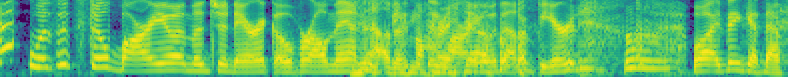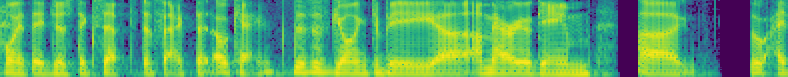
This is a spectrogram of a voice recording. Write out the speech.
Was it still Mario and the generic overall man who's basically Mario. Mario. without a beard? Well, I think at that point they just accepted the fact that okay, this is going to be uh, a Mario game. Uh, I,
